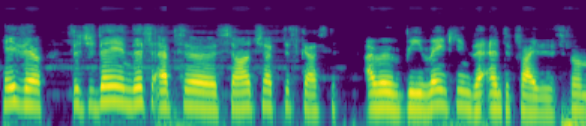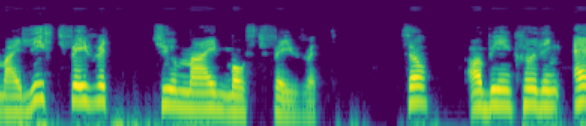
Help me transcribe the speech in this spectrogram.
Hey there, so today in this episode of Star Trek Discussed, I will be ranking the Enterprises from my least favorite to my most favorite. So, I'll be including e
